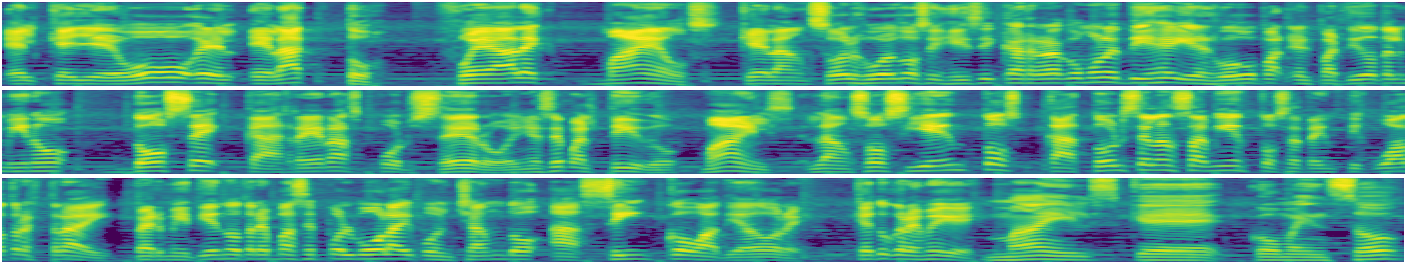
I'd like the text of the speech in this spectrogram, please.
el que llevó el, el acto, fue Alex Miles, que lanzó el juego sin hit carrera, como les dije, y el, juego, el partido terminó 12 carreras por cero. En ese partido, Miles lanzó 114 lanzamientos, 74 strikes, permitiendo 3 bases por bola y ponchando a 5 bateadores. ¿Qué tú crees, Miguel? Miles, que comenzó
